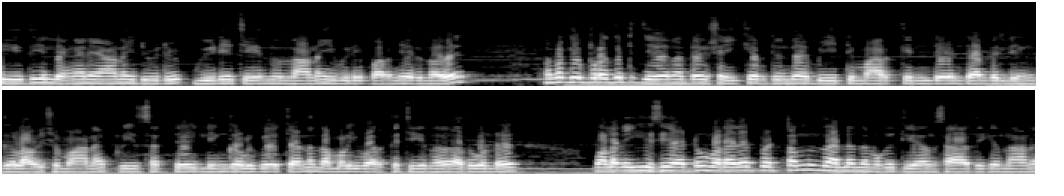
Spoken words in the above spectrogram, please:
രീതിയിൽ എങ്ങനെയാണ് ഈ ഒരു വീഡിയോ ചെയ്യുന്നതെന്നാണ് ഈ വീഡിയോ പറഞ്ഞു തരുന്നത് നമുക്ക് ഈ പ്രൊജക്റ്റ് ചെയ്യാനായിട്ട് ഷെയ്ക്കപ്റ്റിന്റെ ബീറ്റ് മാർക്കിന്റെയും രണ്ട് ലിങ്കുകൾ ആവശ്യമാണ്. പ്രീസെറ്റ് ലിങ്കുകൾ ഉപയോഗിച്ചാണ് നമ്മൾ ഈ വർക്ക് ചെയ്യുന്നത്. അതുകൊണ്ട് വളരെ ഈസി ആയിട്ടും വളരെ പെട്ടെന്ന് തന്നെ നമുക്ക് ചെയ്യാൻ സാധിക്കുന്നതാണ്.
